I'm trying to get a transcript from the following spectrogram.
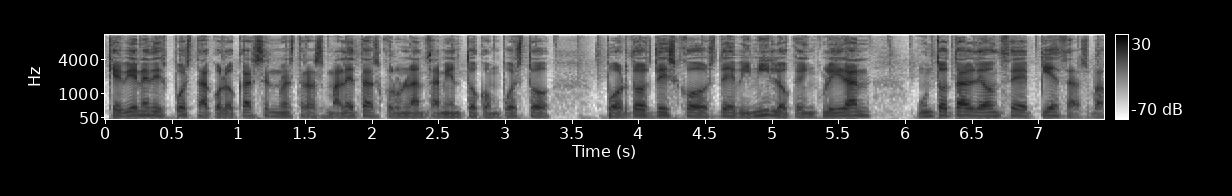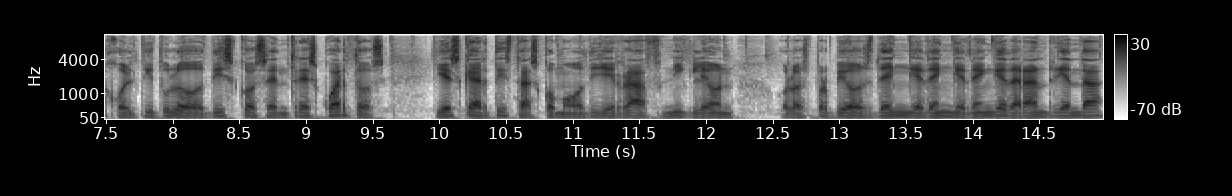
que viene dispuesta a colocarse en nuestras maletas con un lanzamiento compuesto por dos discos de vinilo que incluirán un total de 11 piezas bajo el título Discos en tres cuartos. Y es que artistas como DJ Raf, Nick León o los propios Dengue Dengue Dengue darán rienda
